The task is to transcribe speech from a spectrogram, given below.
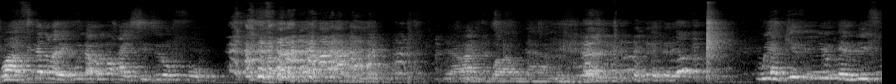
wafika hata walifunda kono IC 04 Ya watu kwa mdara. we are giving you a lift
